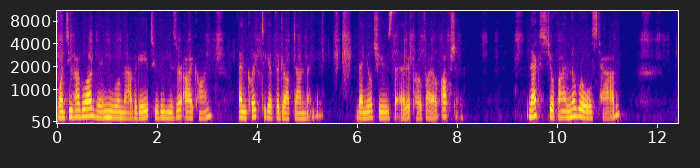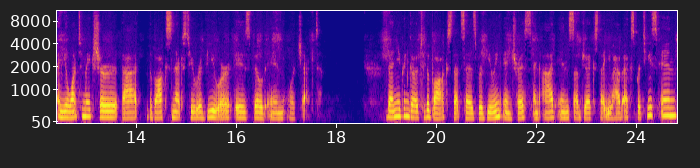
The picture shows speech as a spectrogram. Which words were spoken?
Once you have logged in, you will navigate to the user icon and click to get the drop-down menu. Then you'll choose the Edit Profile option. Next, you'll find the Roles tab, and you'll want to make sure that the box next to Reviewer is filled in or checked. Then you can go to the box that says Reviewing Interests and add in subjects that you have expertise in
